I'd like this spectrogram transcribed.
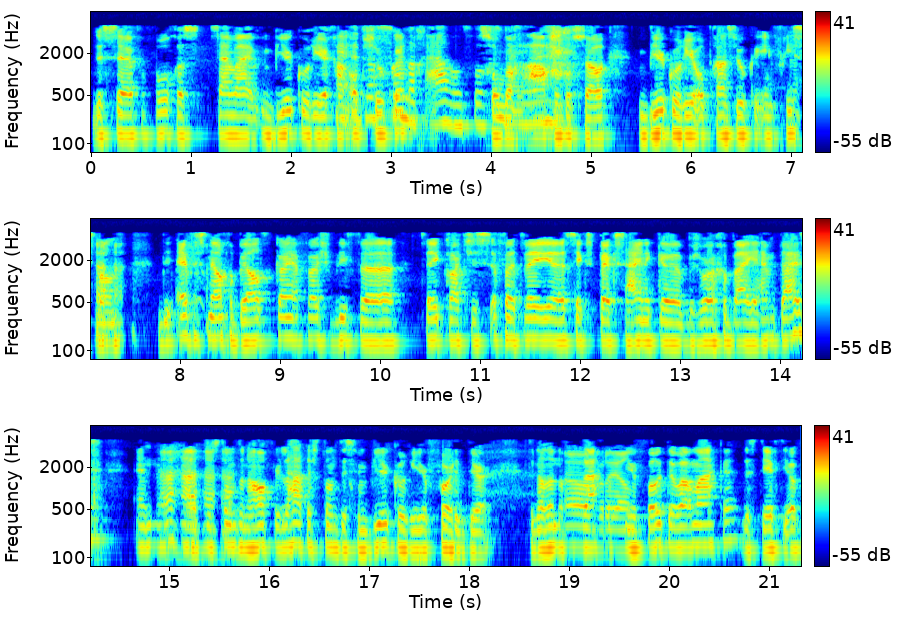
Dus eh, vervolgens zijn wij een biercourier gaan Ja, het was opzoeken. zondagavond volgens zondagavond of zo een biercourier op gaan zoeken in Friesland. Die even snel gebeld. Kan je even alsjeblieft eh, twee kratjes, of eh, twee eh, sixpacks Heineken bezorgen bij hem thuis? En eh, toen stond een half uur later stond dus een biercourier voor de deur. Toen hadden we nog Oh, gevraagd of hij briljant. een foto wou maken. Dus die heeft hij ook,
